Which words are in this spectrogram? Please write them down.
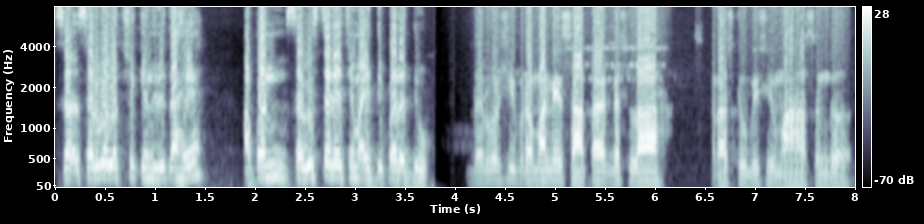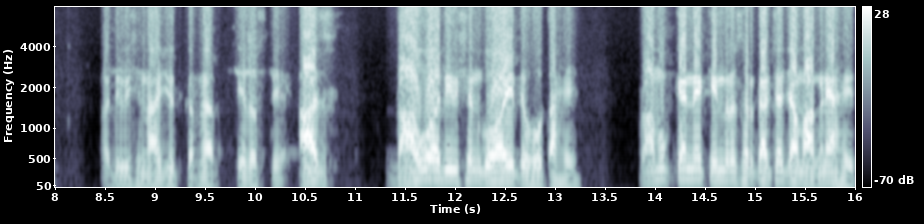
स- सर्व लक्ष केंद्रित आहे. आपण सविस्तर याची माहिती परत देऊ. दरवर्षीप्रमाणे सात ऑगस्टला राष्ट्रीय ओबीसी महासंघ अधिवेशन आयोजित करण्यात येत असते. आज दहावं अधिवेशन गोवा येथे होत आहे. प्रामुख्याने केंद्र सरकारच्या ज्या मागण्या आहेत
